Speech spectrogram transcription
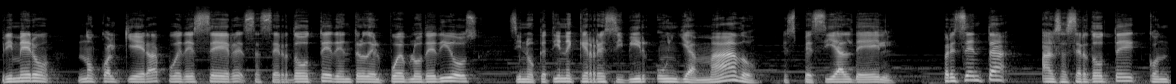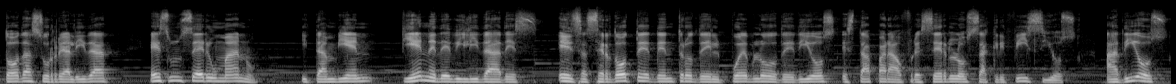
Primero, no cualquiera puede ser sacerdote dentro del pueblo de Dios, sino que tiene que recibir un llamado especial de él. Presenta al sacerdote con toda su realidad. Es un ser humano y también tiene debilidades. El sacerdote dentro del pueblo de Dios está para ofrecer los sacrificios a Dios,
